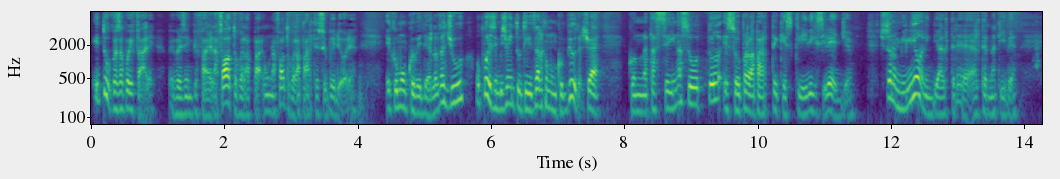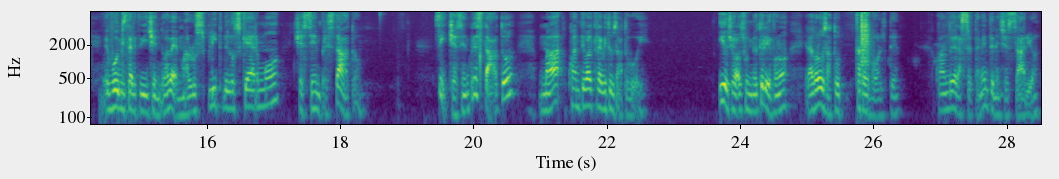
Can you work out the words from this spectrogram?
E tu cosa puoi fare? Puoi per esempio fare foto pa- una foto con la parte superiore e comunque vederla da giù, oppure semplicemente utilizzarla come un computer, cioè con una tastierina sotto e sopra la parte che scrivi, che si legge. Ci sono milioni di altre alternative. E voi mi starete dicendo, vabbè, ma lo split dello schermo c'è sempre stato. Sì, c'è sempre stato, ma quante volte l'avete usato voi? Io ce l'ho sul mio telefono e l'avrò usato tre volte, quando era strettamente necessario.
